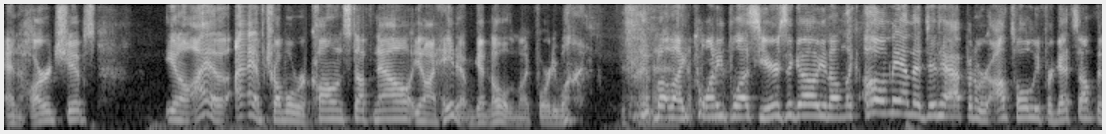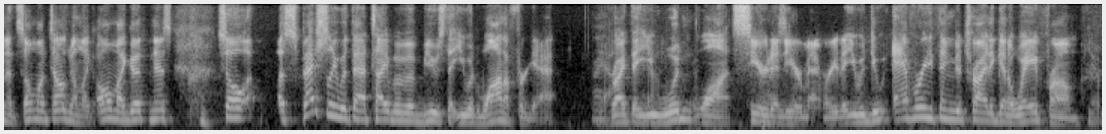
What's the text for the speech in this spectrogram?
and hardships, you know, I have I have trouble recalling stuff now. You know, I hate it. I'm getting old. I'm like 41. but like 20 plus years ago, you know, I'm like, oh man, that did happen. Or I'll totally forget something. And someone tells me, I'm like, oh my goodness. So, especially with that type of abuse that you would want to forget, Right. right? That you wouldn't want seared into your memory, that you would do everything to try to get away from. Yep.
